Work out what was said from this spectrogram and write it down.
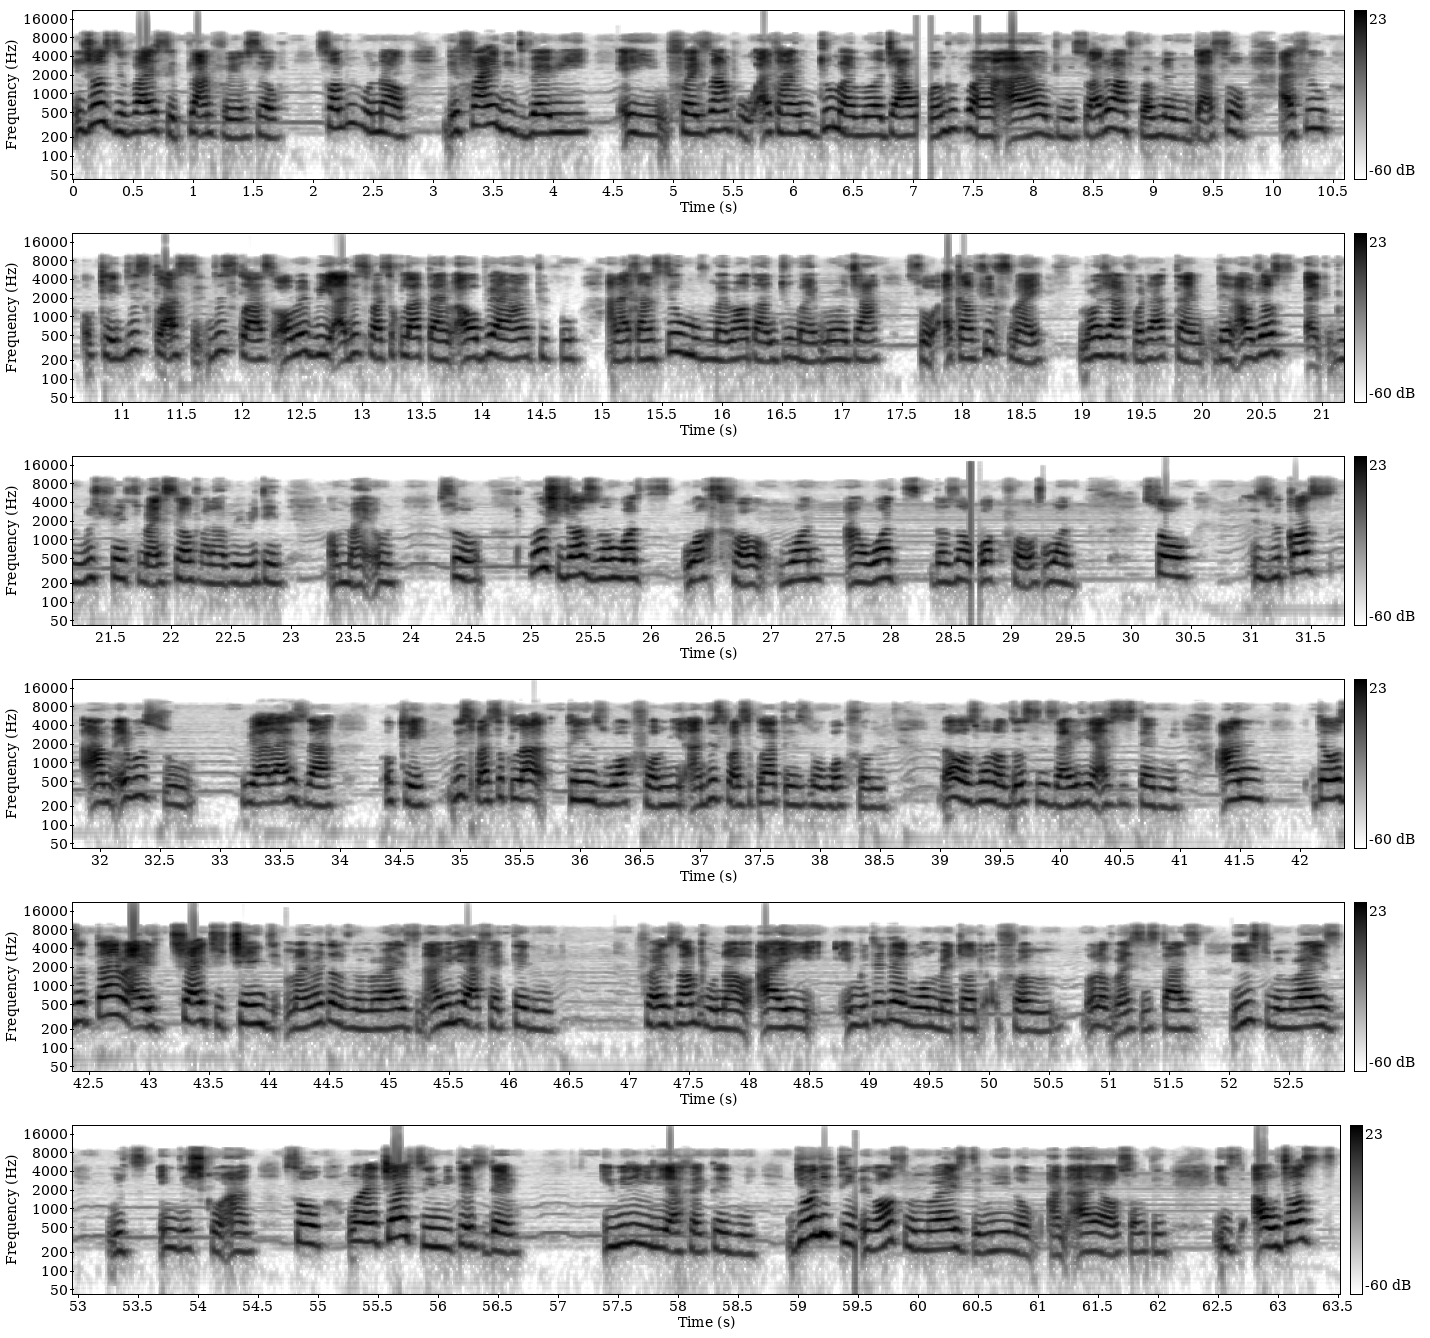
you just devise a plan for yourself. Some people now they find it very uh, for example i can do my muraja when people are around me so i don't have problem with that. So i feel okay this class this class or maybe at this particular time i'll be around people and i can still move my mouth and do my muraja so i can fix my muraja for that time then i'll just like be whispering to myself and i'll be reading on my own. So one should just know what works for one and what does not work for one So it's because I'm able to realize that okay, these particular things work for me and these particular things don't work for me. That was one of those things that really assisted me. And there was a time I tried to change my method of memorizing and really affected me. For example, now I imitated one method from one of my sisters. They used to memorize with English Quran. So when I tried to imitate them, it really really affected me. The only thing if I want to memorize the meaning of an ayah or something is I'll just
